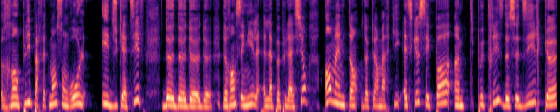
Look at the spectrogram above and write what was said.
remplit parfaitement son rôle éducatif de de de de, renseigner la, population. En même temps, docteur Marquis, est-ce que c'est pas un petit peu triste de se dire que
